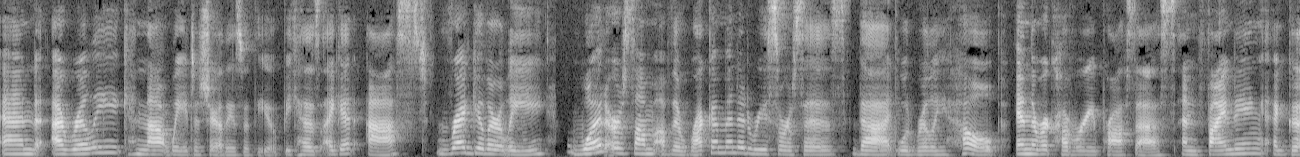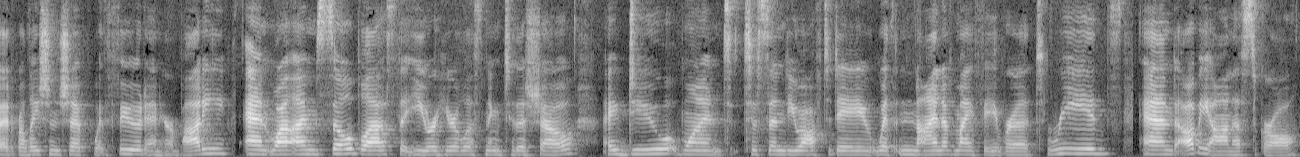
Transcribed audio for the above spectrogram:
and I really cannot wait to share these with you because I get asked regularly what are some of the recommended resources that would really help in the recovery process and finding a good relationship with food and your body. And while I'm so blessed that you are here listening to the show, I do want to send you off today with nine of my favorite reads. And I'll be honest, girl.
